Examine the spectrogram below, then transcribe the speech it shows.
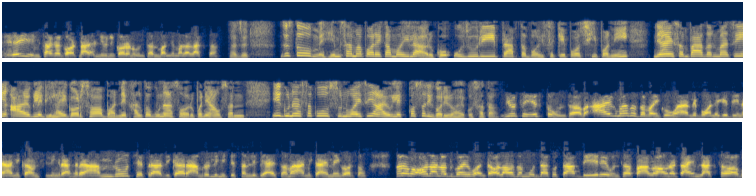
धेरै हिंसाका घटनाहरू न्यूनीकरण हुन्छन् भन्ने मलाई लाग्छ। हजुर। जस्तो हिंसामा परेका महिलाहरूको उजुरी प्राप्त भइसकेपछि पनि न्याय सम्पादनमा चाहिँ आयोगले आयोगले ढिलाइ गर्छ भन्ने खालको गुनासोहरू पनि आउँछन्। यी गुनासोको सुनवाई चाहिँ आयोगले कसरी गरिरहेको छ त? यो चाहिँ यस्तो हुन्छ। अब आयोगमा त तपाईँको उहाँहरूले भनेकै दिन हामी काउन्सिलिङ राखेर हाम्रो क्षेत्राधिकार हाम्रो लिमिटेसनले भ्याएसम्म हामी टाइममै गर्छौँ। तर अब अदालत गयौँ भने त अदालतमा मुद्दाको चाप धेरै हुन्छ। पालो आउन टाइम लाग्छ। अब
